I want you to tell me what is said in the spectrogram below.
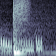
Wow.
